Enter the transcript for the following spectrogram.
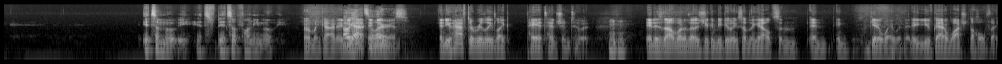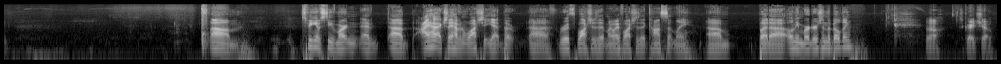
it's a movie. It's it's a funny movie. Oh my god! And Oh yeah, ha- it's and you- hilarious. and you have to really like pay attention to it. Mm-hmm. It is not one of those you can be doing something else and and, and get away with it. You've got to watch the whole thing. Um, speaking of Steve Martin, uh, uh, I actually haven't watched it yet, but uh, Ruth watches it. My wife watches it constantly. Um, but uh, only murders in the building. Oh, it's a great show.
